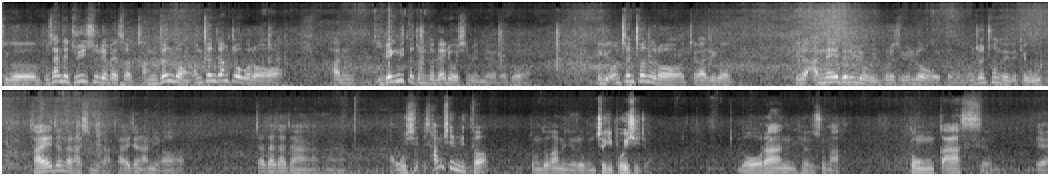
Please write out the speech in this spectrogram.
지금 부산대 주의수렵에서 장전동 온천장 쪽으로 한 200m 정도 내려오시면요, 여러분. 여기 온천천으로 제가 지금 길을 안내해 드리려고 일부러 지금 일로 오고 있거든요. 온천천으로 이렇게 우- 좌회전을 하십니다. 좌회전하면 짜자자잔 한 50, 30m 정도 가면 여러분 저기 보이시죠? 노란 현수막 돈가스 예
